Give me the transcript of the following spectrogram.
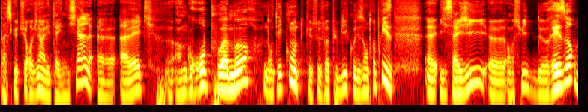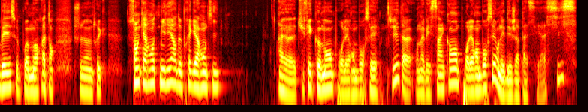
parce que tu reviens à l'état initial euh, avec euh, un gros poids mort dans tes comptes, que ce soit public ou des entreprises. Euh, il s'agit ensuite de résorber ce poids mort. Attends, je te donne un truc. 140 milliards de prêts garantis. tu fais comment pour les rembourser? Tu sais, on avait 5 ans pour les rembourser, on est déjà passé à 6.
